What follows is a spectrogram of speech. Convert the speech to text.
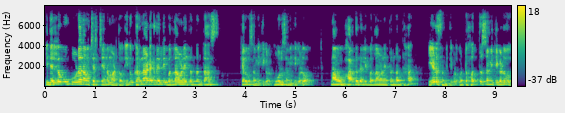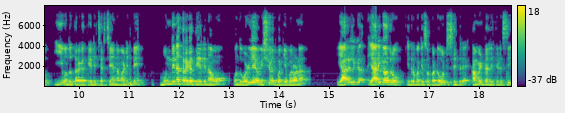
ಇದೆಲ್ಲವೂ ಕೂಡ ನಾವು ಚರ್ಚೆಯನ್ನು ಮಾಡ್ತಾ ಇದು ಕರ್ನಾಟಕದಲ್ಲಿ ಬದಲಾವಣೆ ತಂದಂತಹ ಕೆಲವು ಸಮಿತಿಗಳು, ಮೂರು ಸಮಿತಿಗಳು. ನಾವು ಭಾರತದಲ್ಲಿ ಬದಲಾವಣೆ ತಂದಂತಹ ಏಳು ಸಮಿತಿಗಳು. ಒಟ್ಟು ಹತ್ತು ಸಮಿತಿಗಳು ಈ ಒಂದು ತರಗತಿಯಲ್ಲಿ ಚರ್ಚೆಯನ್ನ ಮಾಡಿದ್ವಿ. ಮುಂದಿನ ತರಗತಿಯಲ್ಲಿ ನಾವು ಒಂದು ಒಳ್ಳೆಯ ವಿಷಯದ ಬಗ್ಗೆ ಬರೋಣ. ಯಾರಿಗ, ಯಾರಿಗಾದ್ರೂ ಇದ್ರ ಬಗ್ಗೆ ಸ್ವಲ್ಪ ಡೌಟ್ಸ್ ಇದ್ರೆ ಕಾಮೆಂಟ್ ಅಲ್ಲಿ ತಿಳಿಸಿ.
